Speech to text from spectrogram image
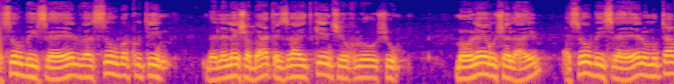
אסור בישראל ואסור בכותים. בלילי שבת עזרא התקין שיאכלו שום. מעולי ירושלים אסור בישראל ומותר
